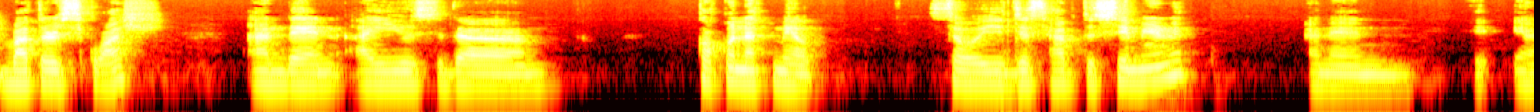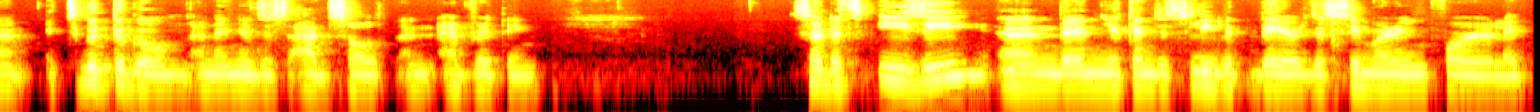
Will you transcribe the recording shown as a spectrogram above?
butter squash, and then I use the coconut milk. So you just have to simmer it, and then it, it's good to go. And then you just add salt and everything. So that's easy, and then you can just leave it there, just simmering for like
